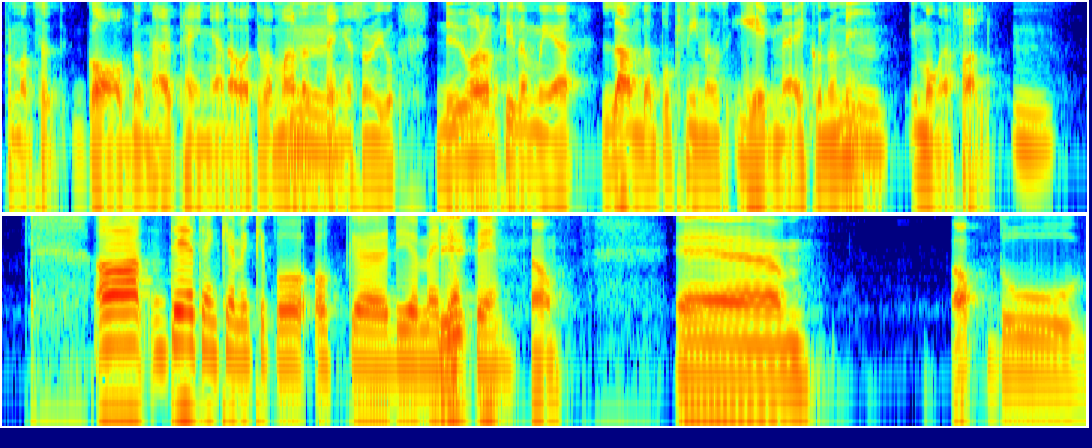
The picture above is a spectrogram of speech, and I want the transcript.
på något sätt gav de här pengarna och att det var mannens pengar som gick Nu har de till och med landat på kvinnans egna ekonomi i många fall. Ja, det tänker jag mycket på och eh, det gör mig Det deppig. Ja. Ehm, ja, då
